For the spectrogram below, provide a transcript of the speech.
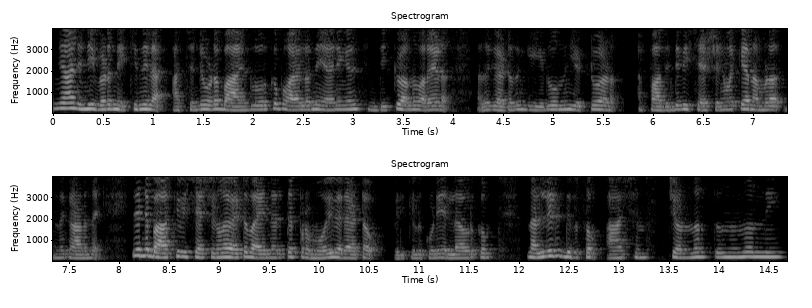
ഞാൻ ഇനി ഇവിടെ നിൽക്കുന്നില്ല. അച്ഛന്റെ കൂടെ ബാംഗ്ലൂർക്ക് പോയാലോ എന്ന് ഞാനിങ്ങനെ ചിന്തിക്കുവാന്ന് പറയണം. അത് കേട്ടതും ഗീതു ഒന്നും ഞെട്ടുവാണ്. അപ്പം അതിന്റെ വിശേഷങ്ങളൊക്കെയാണ് നമ്മൾ ഇന്ന് കാണുന്നത് ഇതിന്റെ ബാക്കി വിശേഷങ്ങളുമായിട്ട് വൈകുന്നേരത്തെ പ്രൊമോയി വരാട്ടോ. ഒരിക്കൽ കൂടി എല്ലാവർക്കും നല്ലൊരു ദിവസം ആശംസിച്ചു നിർത്തുന്നു നന്ദി.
